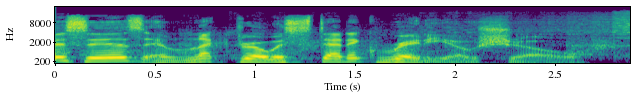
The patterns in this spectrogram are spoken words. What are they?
This is Electro Aesthetic Radio Show.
